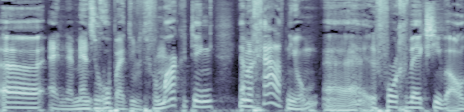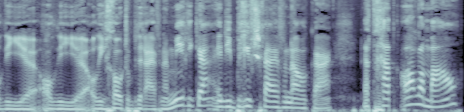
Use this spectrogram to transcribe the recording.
uh, en mensen roepen, hij doet het voor marketing. Ja, maar daar gaat het niet om. vorige week zien we al die, al, die, al die grote bedrijven in Amerika en die brief schrijven naar elkaar. Dat gaat allemaal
